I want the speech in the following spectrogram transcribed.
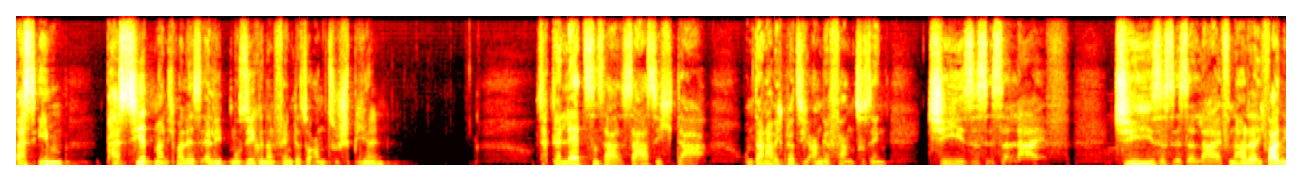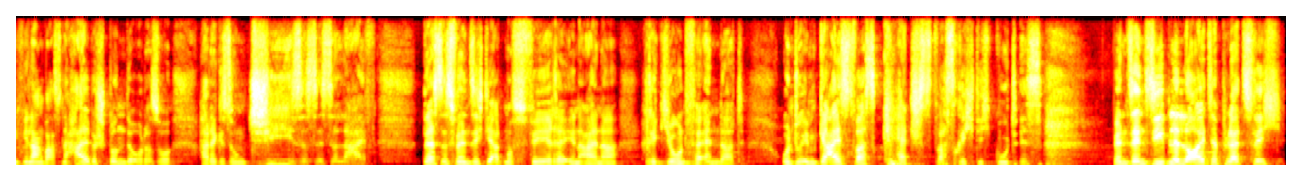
was ihm passiert manchmal ist, er liebt Musik und dann fängt er so an zu spielen. Und sagt er, letztens saß ich da und dann habe ich plötzlich angefangen zu singen, Jesus is alive. Jesus is alive. Und hat er, ich weiß nicht, wie lange war es, eine halbe Stunde oder so, hat er gesungen, Jesus is alive. Das ist, wenn sich die Atmosphäre in einer Region verändert und du im Geist was catchst, was richtig gut ist. Wenn sensible Leute plötzlich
